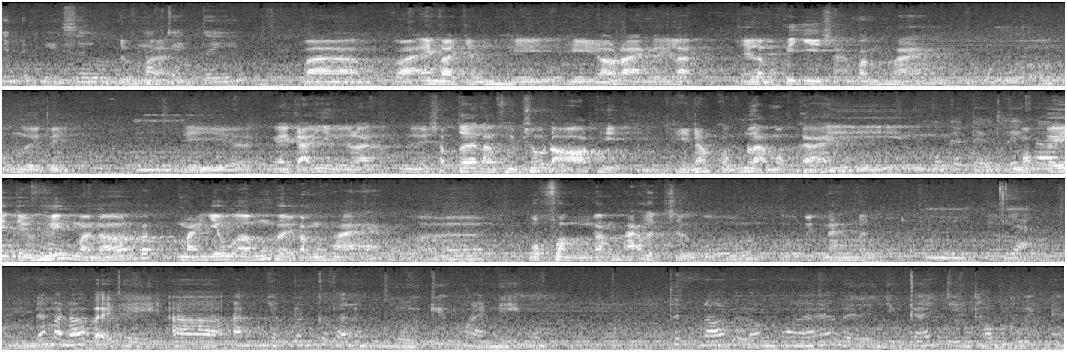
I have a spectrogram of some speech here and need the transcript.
9X ngày xưa Đúng rồi. cái tí và và em và Trịnh thì thì rõ ràng đây là đây là một cái di sản văn hóa của của người Việt ừ. thì ờ, ngay cả ví dụ như là nếu sắp tới làm phim số đỏ thì thì nó cũng là một cái Một cái tiểu thuyết một đó. cái tiểu thuyết mà nó rất mang dấu ấn về văn hóa của một phần văn hóa lịch sử của, của Việt Nam mình Ừ. Dạ Nếu mà nói vậy thì à, anh Nhật Linh có phải là một người kiểu hoài niệm không? Thích nói về văn hóa, về những cái truyền thống của Việt Nam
